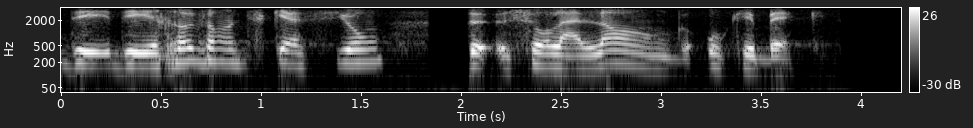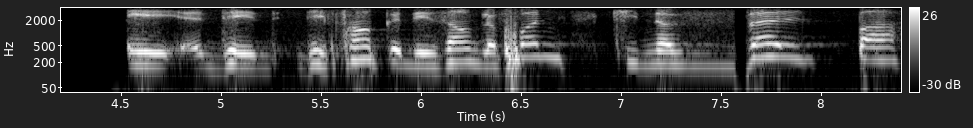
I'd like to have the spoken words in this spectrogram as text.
des, des revendications de, sur la langue au Québec. Et des, des, des anglophones qui ne veulent pas,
